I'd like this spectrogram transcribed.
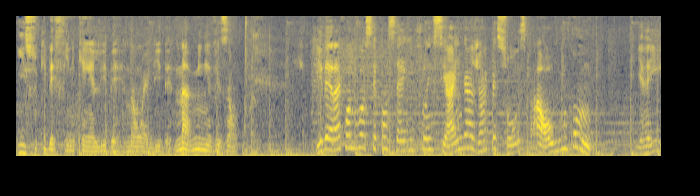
isso que define quem é líder não é líder, na minha visão. Liderar é quando você consegue influenciar e engajar pessoas para algo em comum. E aí,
